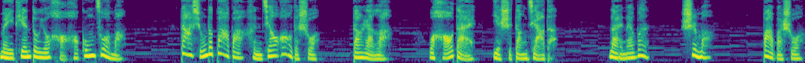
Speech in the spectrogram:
每天都有好好工作吗？”大熊的爸爸很骄傲地说：“当然啦，我好歹也是当家的。”奶奶问：“是吗？”爸爸说：“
